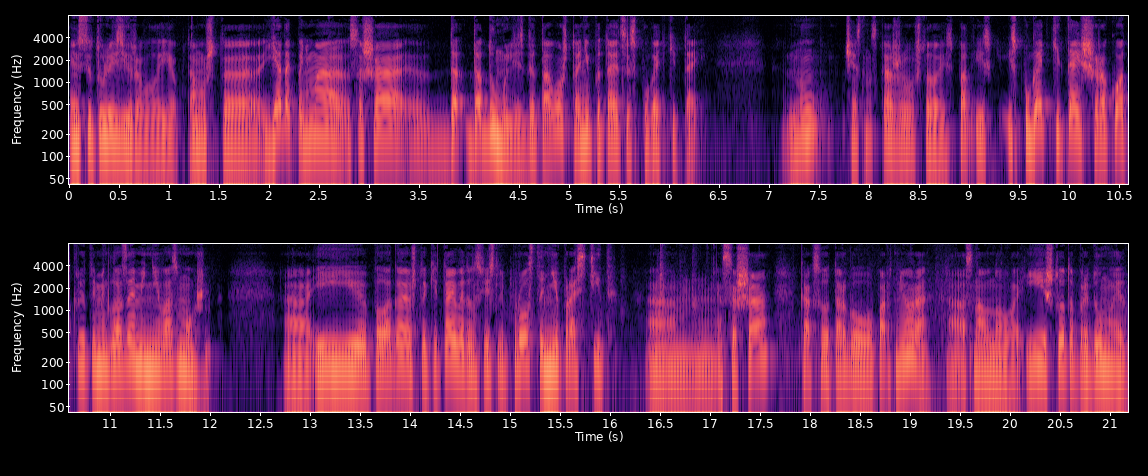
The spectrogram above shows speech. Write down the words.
институализировал ее, потому что, я так понимаю, США э, додумались до того, что они пытаются испугать Китай. Ну, честно скажу, что испугать Китай широко открытыми глазами невозможно. И полагаю, что Китай в этом смысле просто не простит США как своего торгового партнера основного и что-то придумает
